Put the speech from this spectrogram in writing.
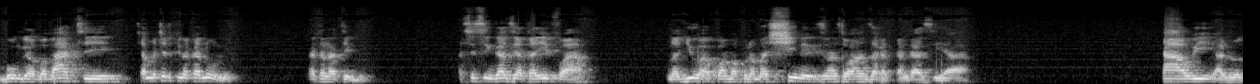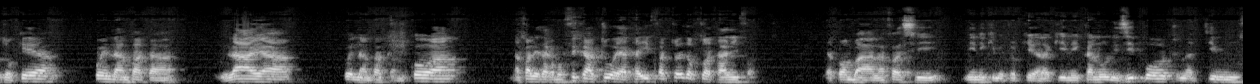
mbunge wa Babati, chama chetu kina kanuni na taratibu, na sisi ngazi ya taifa tunajua kwamba kuna mashine zinazoanza katika ngazi ya tawi alilotokea kwenda mpaka wilaya kwenda mpaka mkoa, na pale itakapofika hatua ya taifa tutaweza kutoa taarifa ya kwamba nafasi nini kimetokea, lakini kanuni zipo, tuna timu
